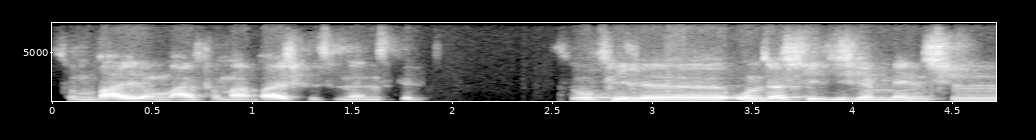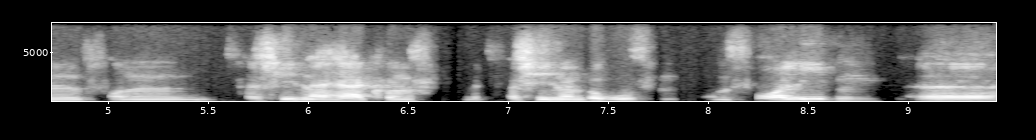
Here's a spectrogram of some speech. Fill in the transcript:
zum Beispiel, um einfach mal ein Beispiel zu nennen, es gibt so viele unterschiedliche Menschen von verschiedener Herkunft mit verschiedenen Berufen und Vorlieben, äh,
